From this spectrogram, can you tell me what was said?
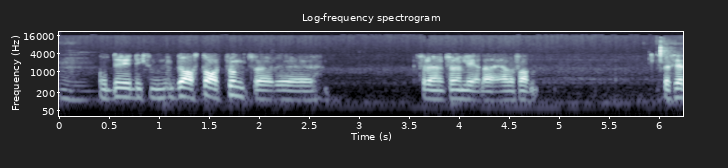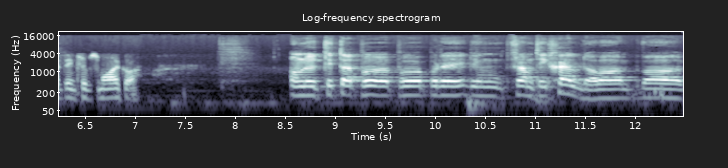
Mm. Och det är liksom en bra startpunkt för, eh, för, en, för en ledare i alla fall. Speciellt i en klubb som AIK. Om du tittar på, på, på din framtid själv då. Vad, vad,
